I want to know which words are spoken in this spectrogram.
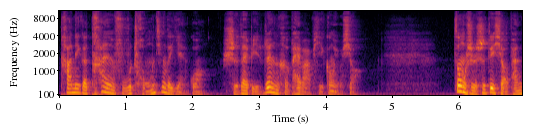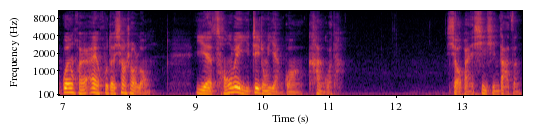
他那个叹服崇敬的眼光，实在比任何拍马屁更有效。纵使是对小盘关怀爱护的项少龙，也从未以这种眼光看过他。小盘信心大增，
